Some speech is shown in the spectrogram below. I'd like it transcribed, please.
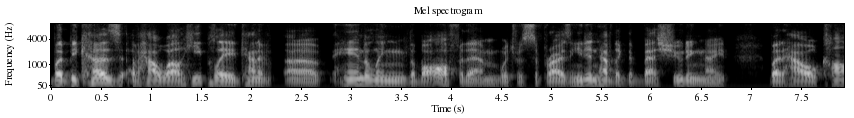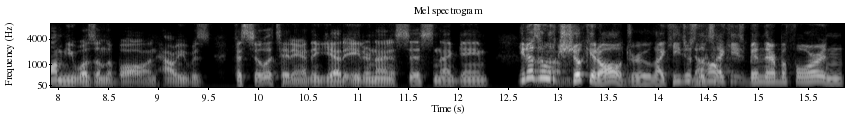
but because of how well he played, kind of uh, handling the ball for them, which was surprising. He didn't have like the best shooting night, but how calm he was on the ball and how he was facilitating. I think he had eight or nine assists in that game. He doesn't Um, look shook at all, Drew. Like he just looks like he's been there before. And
